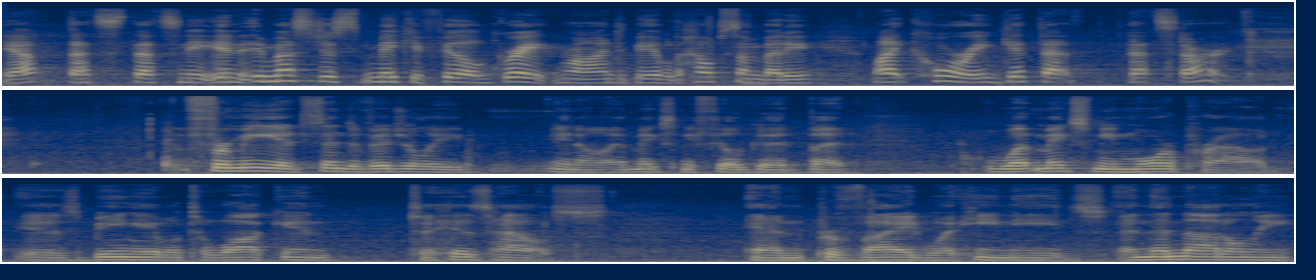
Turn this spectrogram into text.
yeah, that's that's neat, and it must just make you feel great, Ron, to be able to help somebody like Corey get that that start for me, it's individually, you know, it makes me feel good. But what makes me more proud is being able to walk in to his house and provide what he needs. And then not only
